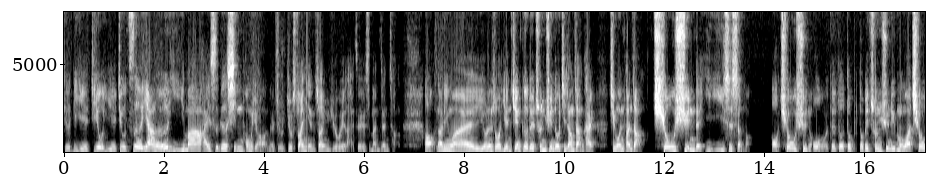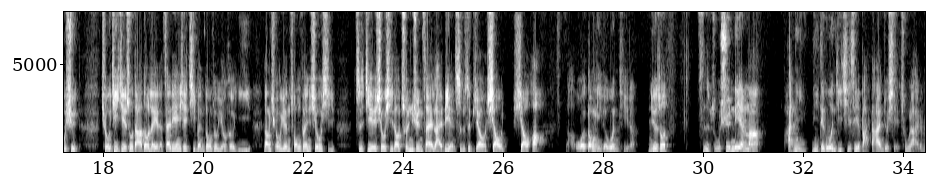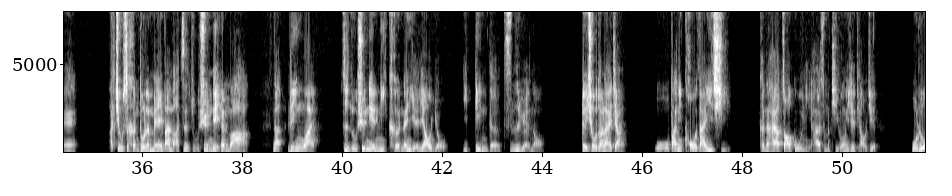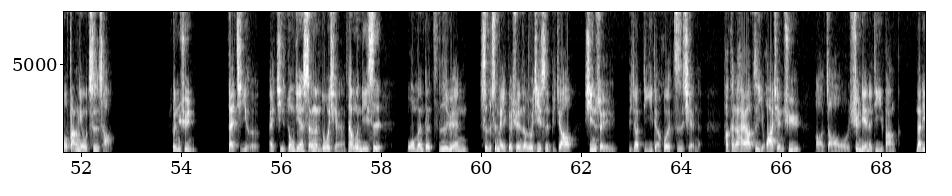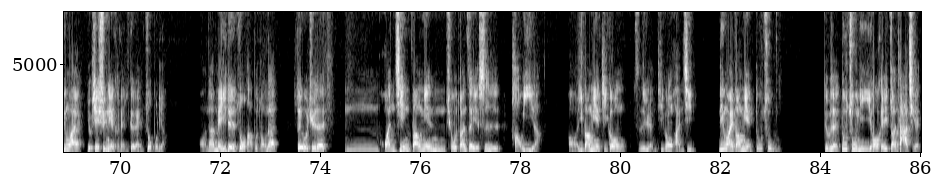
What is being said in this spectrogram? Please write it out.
就也就也就这样而已嘛，还是个新同学哦，那就就酸言酸语就会来，这也是蛮正常。好，那另外有人说，眼见各队春训都即将展开，请问团长，秋训的意义是什么？哦，秋训哦，都都都都被春训你猛啊！秋训，球季结束大家都累了，再练一些基本动作有何意义？让球员充分休息，直接休息到春训再来练，是不是比较有效效啊？啊，我懂你的问题了，你就说。自主训练吗？啊，你你这个问题其实也把答案就写出来了咩？啊，就是很多人没办法自主训练嘛。那另外，自主训练你可能也要有一定的资源哦。对球团来讲，我我把你扣在一起，可能还要照顾你，还有什么提供一些条件。我如果放牛吃草，春训再集合，哎，其实中间省很多钱，但问题是我们的资源。是不是每个选手，尤其是比较薪水比较低的或者之前的，他可能还要自己花钱去哦找训练的地方。那另外有些训练可能一个人也做不了哦。那每一队的做法不同，那所以我觉得，嗯，环境方面球团这也是好意啦哦。一方面提供资源，提供环境；另外一方面督促你，对不对？督促你以后可以赚大钱，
